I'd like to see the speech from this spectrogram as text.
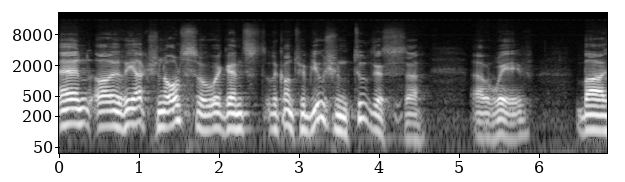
and a reaction also against the contribution to this uh, uh, wave by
